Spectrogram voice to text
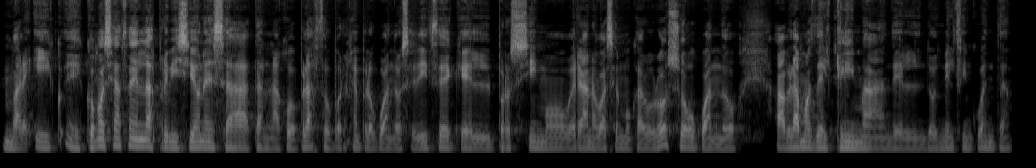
Vale, ¿y eh, cómo se hacen las previsiones a tan largo plazo? Por ejemplo, cuando se dice que el próximo verano va a ser muy caluroso o cuando hablamos del clima del 2050.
